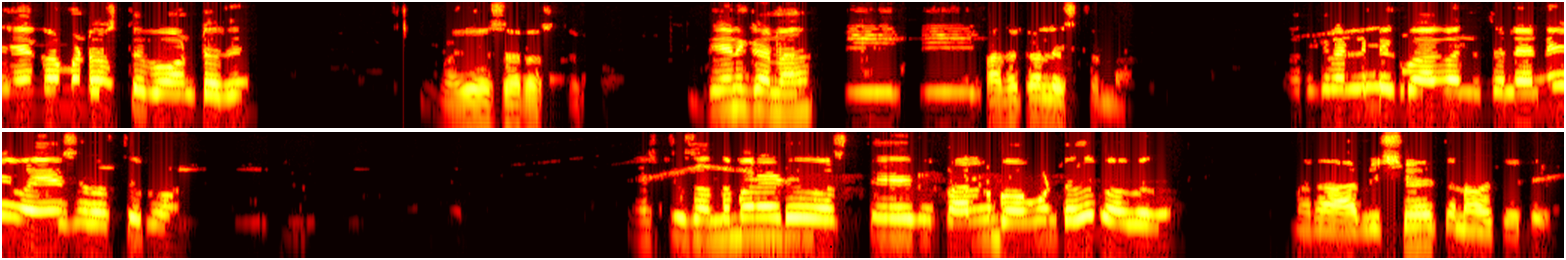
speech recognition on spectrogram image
ఏ గవర్నమెంట్ వస్తే బాగుంటది? వైఎస్ఆర్ వస్తారు దేనికన్నా? పథకాలు ఇస్తున్నారు పథకాలన్నీ మీకు బాగా అందుతున్నాయని వైఎస్ఆర్ వస్తే బాగుంటుంది. నెక్స్ట్ చంద్రబాబు వస్తే మీ పాలన బాగుంటుందో? బాగోదు? మరి ఆ విషయం అయితే నాకు తెలియదు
